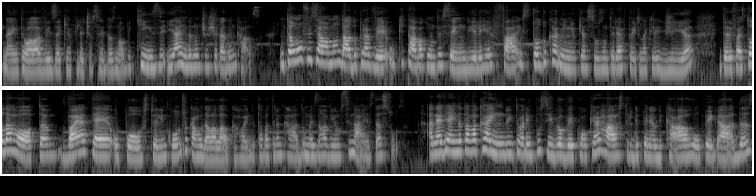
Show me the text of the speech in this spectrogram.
né? Então ela avisa que a filha tinha saído às 9h15 e ainda não tinha chegado em casa. Então o oficial é mandado para ver o que estava acontecendo e ele refaz todo o caminho que a Susan teria feito naquele dia. Então ele faz toda a rota, vai até o posto, ele encontra o carro dela lá, o carro ainda estava trancado, mas não haviam sinais da Susan. A neve ainda estava caindo, então era impossível ver qualquer rastro de pneu de carro ou pegadas,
